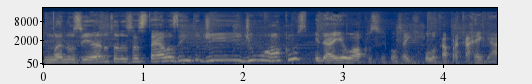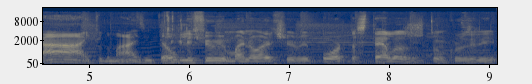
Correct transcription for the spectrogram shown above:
manuseando todas as telas dentro de, de um óculos. E daí o óculos você consegue colocar para carregar e tudo mais. Então. Aquele filme Minority Report das telas do Tom Cruise ali.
